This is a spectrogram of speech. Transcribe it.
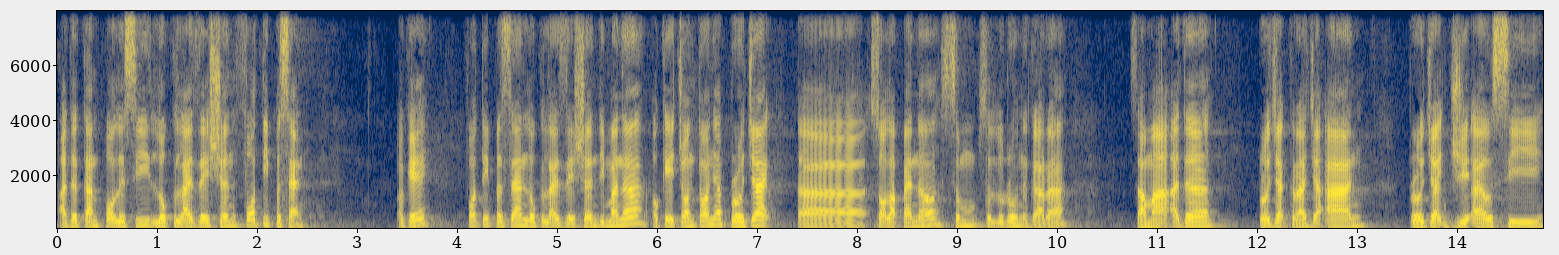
adakan polisi localization 40%. Okay, 40% localization di mana, okay, contohnya projek uh, solar panel seluruh negara sama ada projek kerajaan, projek GLC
